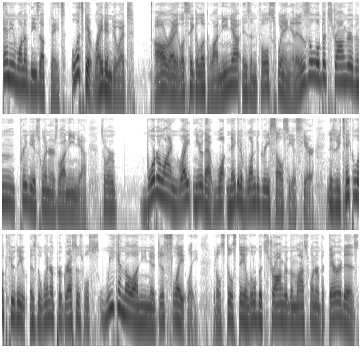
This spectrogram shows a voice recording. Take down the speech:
any one of these updates. Let's get right into it. All right, let's take a look. La Nina is in full swing, and it is a little bit stronger than previous winter's La Nina. So we're borderline right near that one, negative one degree Celsius here. And as we take a look through the, as the winter progresses, we'll weaken the La Nina just slightly. It'll still stay a little bit stronger than last winter, but there it is.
